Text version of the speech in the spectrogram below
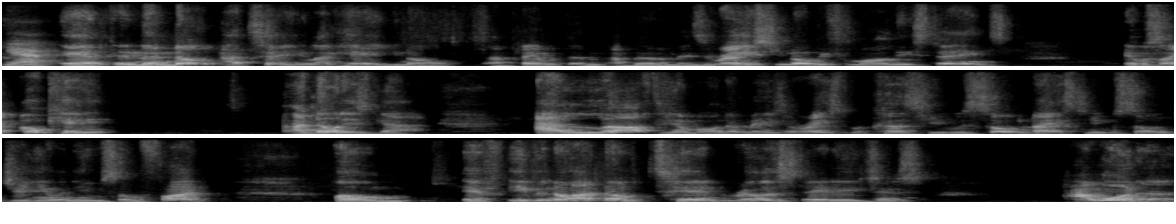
Yeah. And in the note, I tell you like, hey, you know, I play with them, I've been amazing race, you know me from all these things. It was like, okay, I know this guy. I loved him on Amazing Race because he was so nice and he was so genuine, he was so fun. Um, if even though I know 10 real estate agents, I want to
